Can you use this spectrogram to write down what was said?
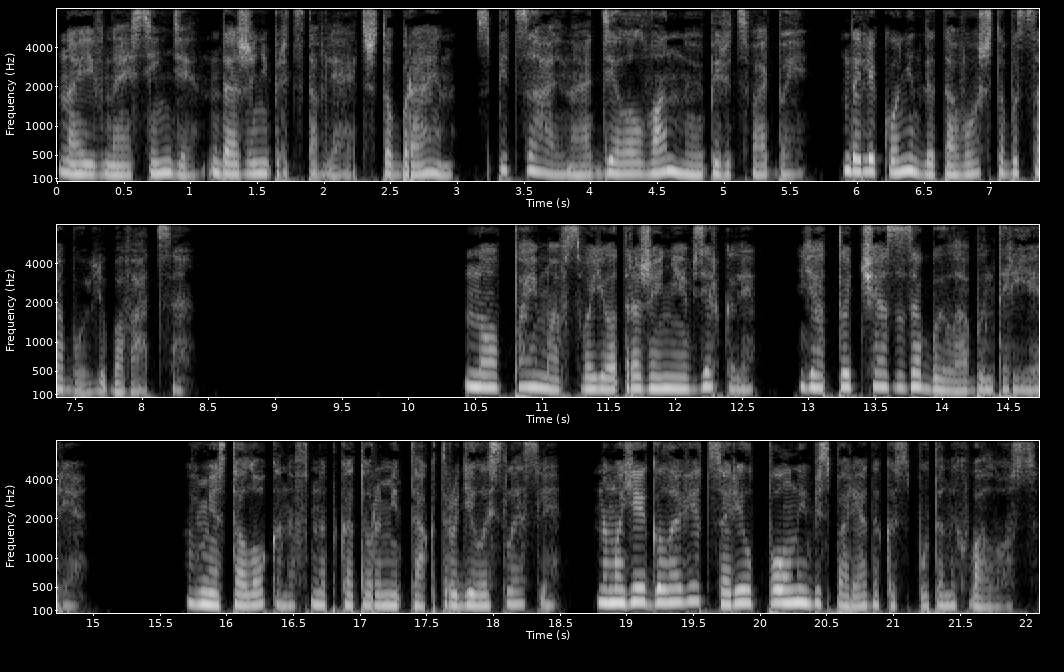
Наивная Синди даже не представляет, что Брайан специально отделал ванную перед свадьбой, далеко не для того, чтобы собой любоваться. Но, поймав свое отражение в зеркале, я тотчас забыла об интерьере. Вместо локонов, над которыми так трудилась Лесли, на моей голове царил полный беспорядок из спутанных волос.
